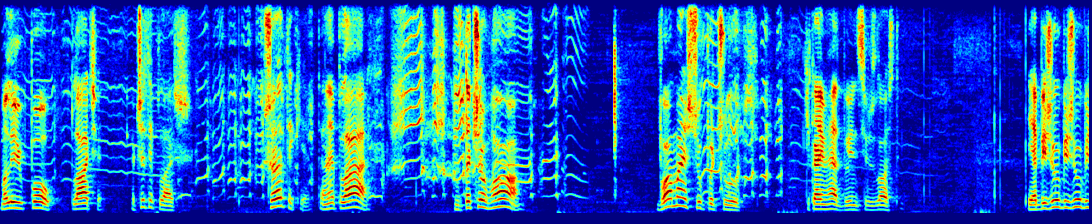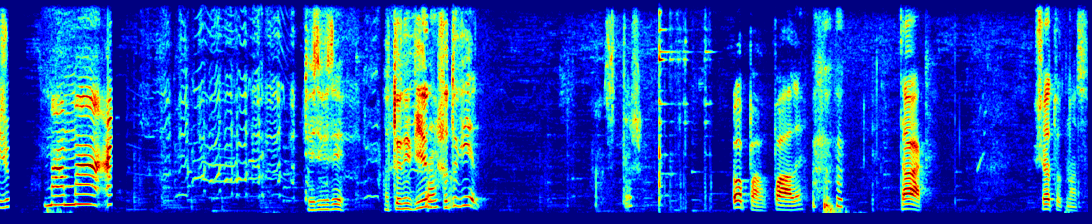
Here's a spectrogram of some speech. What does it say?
Малий впав, плаче. А чого ти плачеш? Що таке? Та не плач. Ну та чого? Во маєш щупа-чупс. Тікаємо геть, бо він сів злости. Я біжу, біжу, біжу. Мама, а Диви, диви, диви. А то не він? А то він. Це теж. Опа, впали. так. Що тут у нас?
